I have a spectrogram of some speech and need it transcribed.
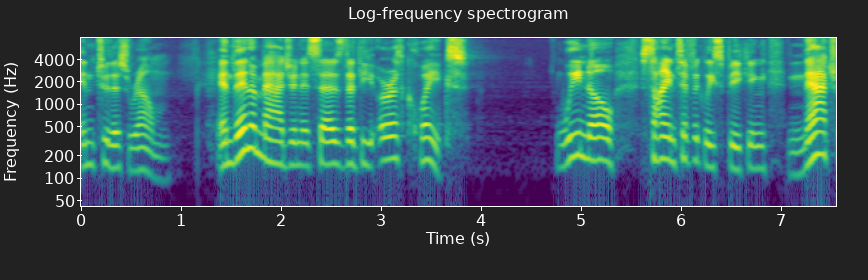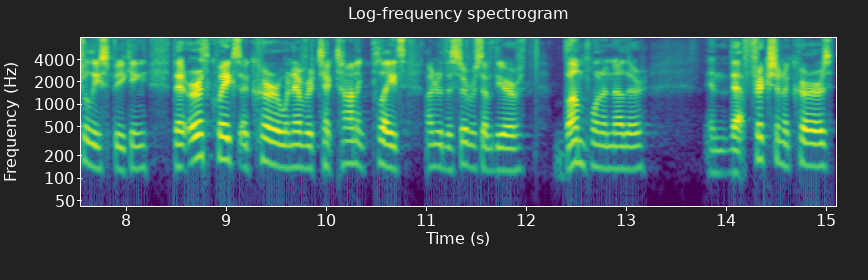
into this realm. And then imagine it says that the earth quakes. We know, scientifically speaking, naturally speaking, that earthquakes occur whenever tectonic plates under the surface of the earth bump one another, and that friction occurs,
